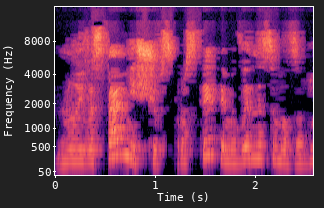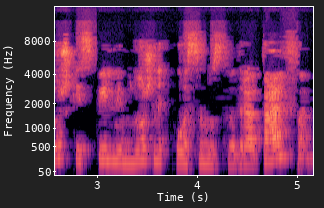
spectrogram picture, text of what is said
Ну і в останнє, щоб спростити, ми винесемо за дужки спільний множник косинус квадрат альфа.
